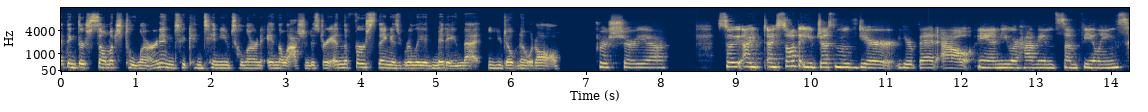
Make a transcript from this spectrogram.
I think there's so much to learn and to continue to learn in the lash industry and the first thing is really admitting that you don't know it all. for sure yeah so I, I saw that you just moved your your bed out and you were having some feelings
